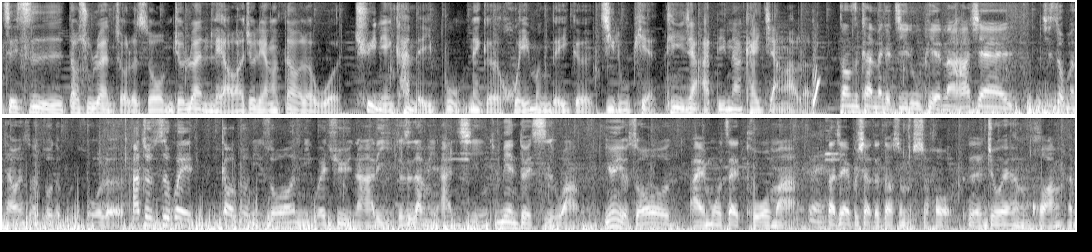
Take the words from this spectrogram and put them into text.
这次到处乱走的时候，我们就乱聊啊，就聊到了我去年看的一部那个回蒙的一个纪录片，听一下阿丁娜开讲好了。上次看那个纪录片呢、啊，他现在其实我们台湾算做的不错了。他就是会告诉你说你会去哪里，就是让你安心面对死亡。因为有时候癌末在拖嘛，对，大家也不晓得到什么时候，人就会很慌很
